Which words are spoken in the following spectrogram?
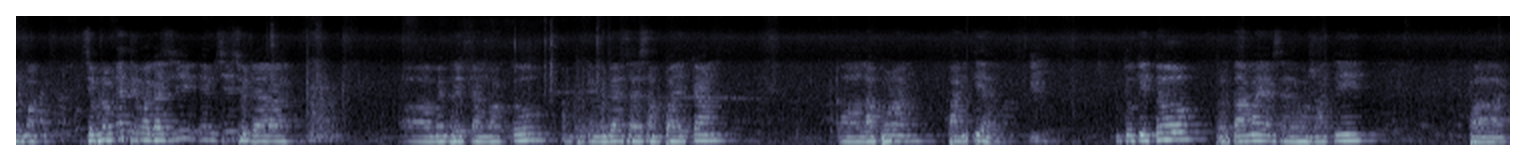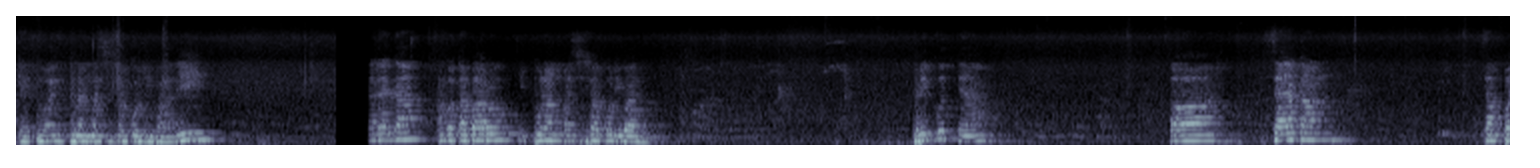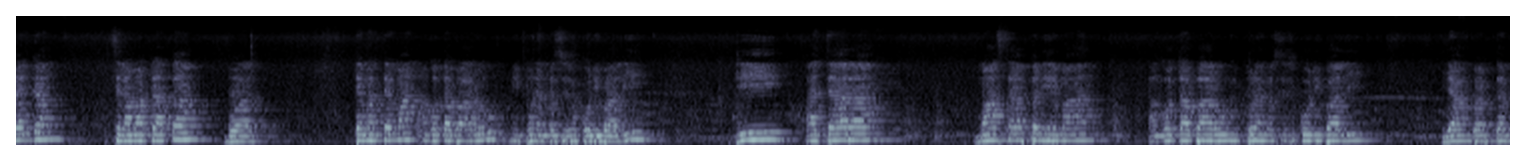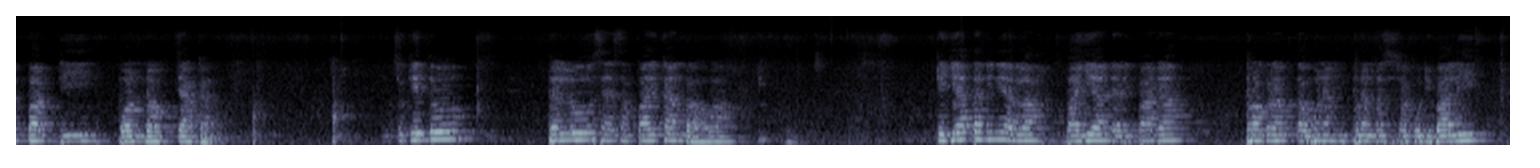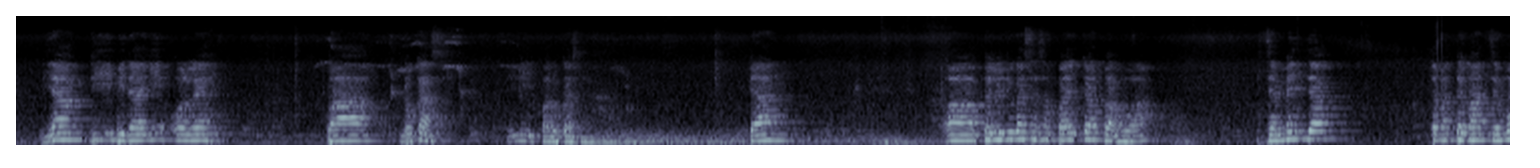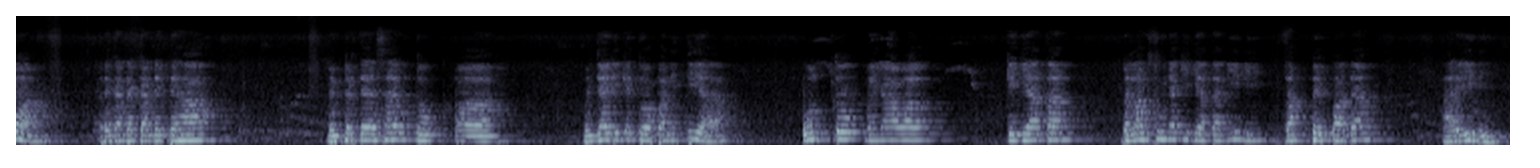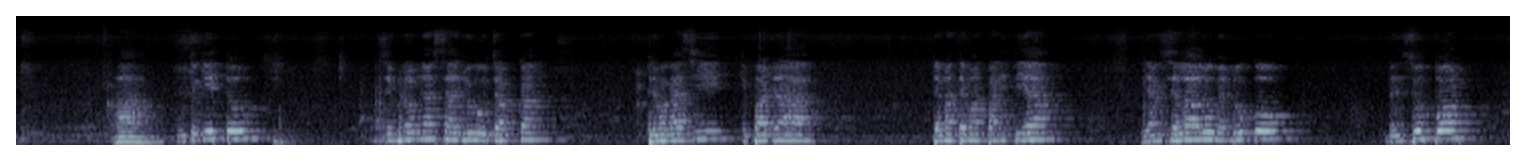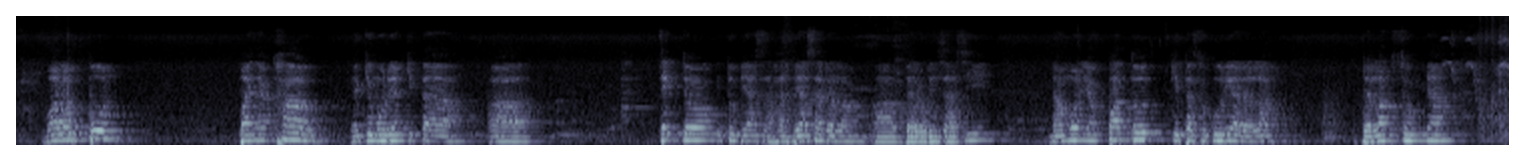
Terima, sebelumnya terima kasih MC sudah uh, memberikan waktu untuk kemudian saya sampaikan uh, laporan panitia. Untuk itu, pertama yang saya hormati Pak Ketua Himpunan Mahasiswaku di Bali, rekan anggota baru Himpunan Mahasiswaku di Bali. Berikutnya, uh, saya akan sampaikan selamat datang buat teman-teman anggota baru Himpunan Mahasiswa di Bali di acara masa penerimaan anggota baru Himpunan Mahasiswa di Bali yang bertempat di Pondok Jaka. Untuk itu perlu saya sampaikan bahwa Kegiatan ini adalah bagian daripada program tahunan himpunan mahasiswa di Bali yang dibidangi oleh Pak Lukas. Ini Pak Lukas. Dan uh, perlu juga saya sampaikan bahwa semenjak teman-teman semua rekan-rekan DPH mempercayai saya untuk uh, menjadi ketua panitia untuk mengawal kegiatan berlangsungnya kegiatan ini sampai pada hari ini. Ah, untuk itu sebelumnya saya juga ucapkan terima kasih kepada teman-teman panitia yang selalu mendukung, mensupport walaupun banyak hal yang kemudian kita uh, cekcok itu biasa, hal biasa dalam uh, berorganisasi namun yang patut kita syukuri adalah berlangsungnya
